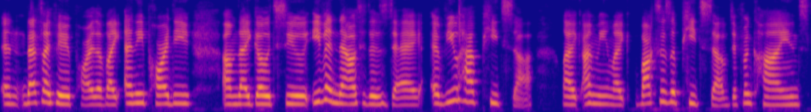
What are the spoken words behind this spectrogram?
and that's my favorite part of like any party um that I go to. Even now to this day, if you have pizza, like I mean like boxes of pizza of different kinds,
